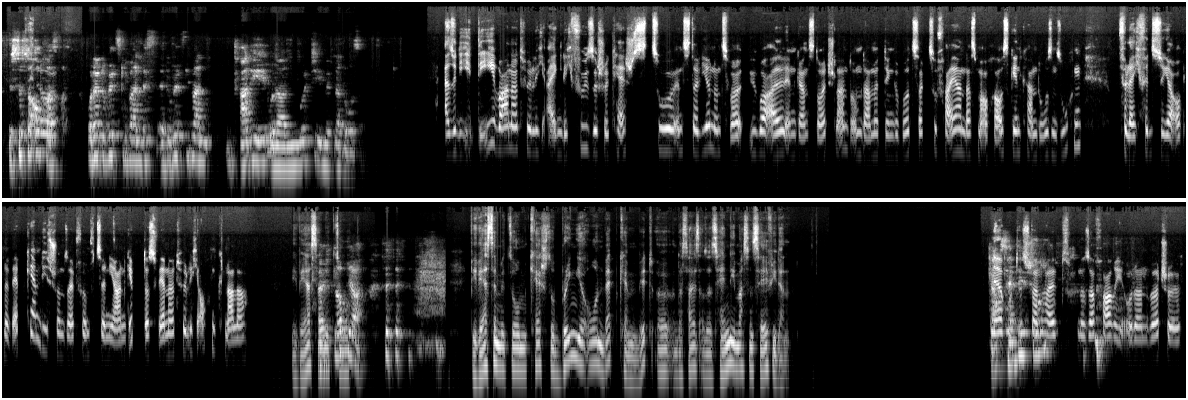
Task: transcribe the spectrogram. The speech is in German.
ist das doch auch was. Oder du willst lieber ein, List, äh, du willst lieber ein Tadi oder ein Multi mit einer Dose? Also die Idee war natürlich eigentlich physische Caches zu installieren und zwar überall in ganz Deutschland, um damit den Geburtstag zu feiern, dass man auch rausgehen kann, Dosen suchen. Vielleicht findest du ja auch eine Webcam, die es schon seit 15 Jahren gibt. Das wäre natürlich auch ein Knaller. Wie wäre es denn, mit so, ja. wie wär's denn mit so einem Cache, so bring your own Webcam mit? Äh, und das heißt also, das Handy machst ein Selfie dann. Ja, gut, ist dann halt eine Safari oder ein Virtual.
